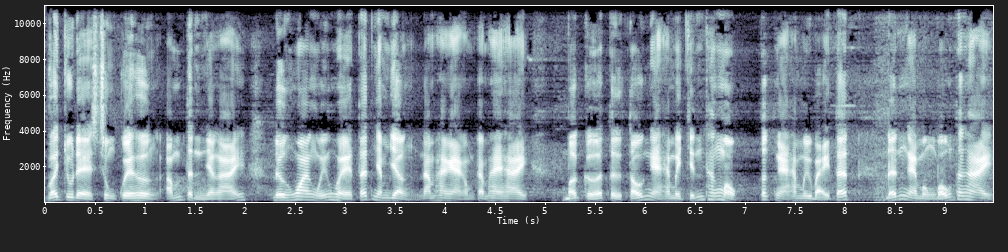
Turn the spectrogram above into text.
Với chủ đề Xuân quê hương, ấm tình nhân ái, đường hoa Nguyễn Huệ Tết nhâm dần năm 2022 mở cửa từ tối ngày 29 tháng 1, tức ngày 27 Tết, đến ngày mùng 4 tháng 2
